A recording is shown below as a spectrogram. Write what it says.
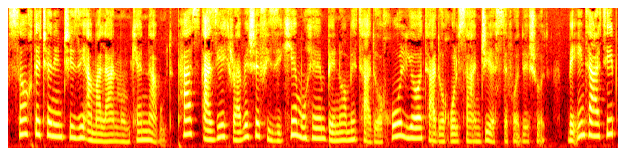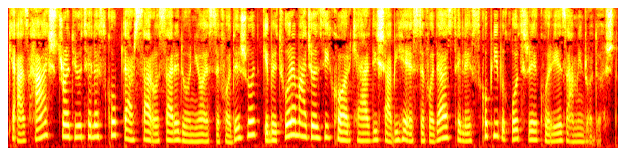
ساخت چنین چیزی عملا ممکن نبود. پس از یک روش فیزیکی مهم به نام تداخل یا تداخل سنجی استفاده شد. به این ترتیب که از هشت رادیو تلسکوپ در سراسر دنیا استفاده شد که به طور مجازی کارکردی شبیه استفاده از تلسکوپی به قطر کره زمین را داشت.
